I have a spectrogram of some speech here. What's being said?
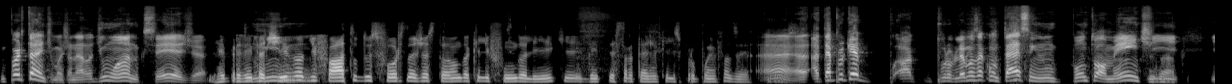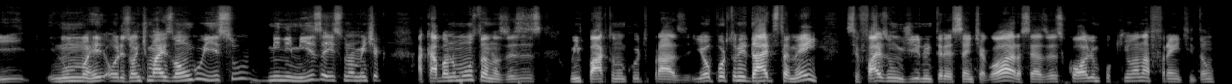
importante, uma janela de um ano que seja. Representativa, de fato, do esforço da gestão daquele fundo ali, que dentro da estratégia que eles propõem fazer. É, até porque problemas acontecem pontualmente e, e, e, num horizonte mais longo, isso minimiza, isso normalmente acaba não mostrando, às vezes, o impacto no curto prazo. E oportunidades também, você faz um giro interessante agora, você às vezes colhe um pouquinho lá na frente. Então,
